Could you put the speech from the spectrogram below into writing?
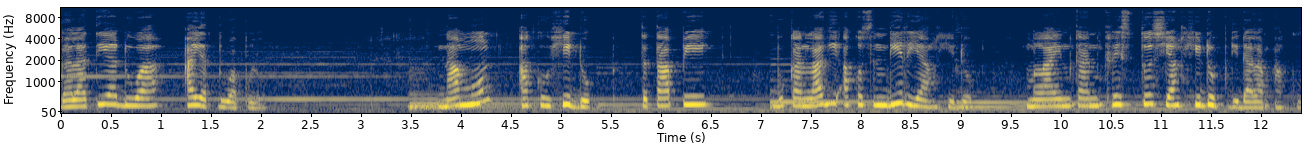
Galatia 2 ayat 20. Namun aku hidup, tetapi bukan lagi aku sendiri yang hidup, melainkan Kristus yang hidup di dalam aku.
